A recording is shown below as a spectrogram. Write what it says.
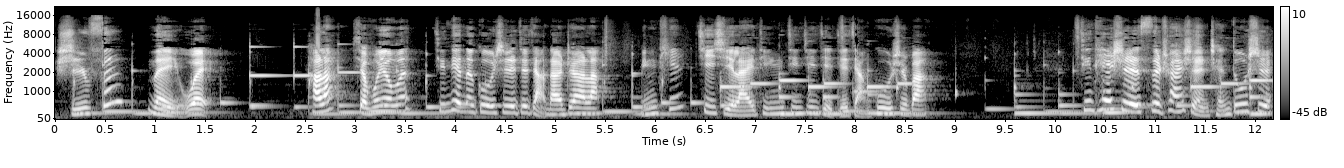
十分美味。好了，小朋友们，今天的故事就讲到这儿了，明天继续来听晶晶姐姐讲故事吧。今天是四川省成都市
